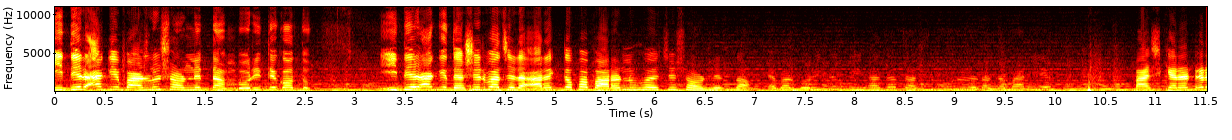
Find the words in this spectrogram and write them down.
ঈদের আগে বাড়লো স্বর্ণের দাম, বড়িতে কত? ঈদের আগে দেশের বাজারে আরেক দফা বাড়ানো হয়েছে স্বর্ণের দাম। এবার বড়িতে দুই হাজার চারশো পনেরো টাকা বাড়িয়ে বাইশ ক্যারেটের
